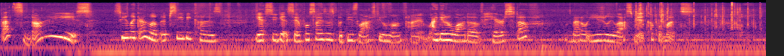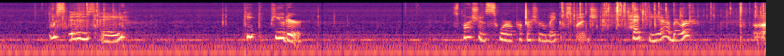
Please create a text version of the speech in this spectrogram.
That's nice. See, like I love Ipsy because yes, you get sample sizes, but these last you a long time. I get a lot of hair stuff. That'll usually last me a couple months. This is a pink pewter Splash and Swirl Professional Makeup Sponge. Heck yeah, remember? Ooh,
